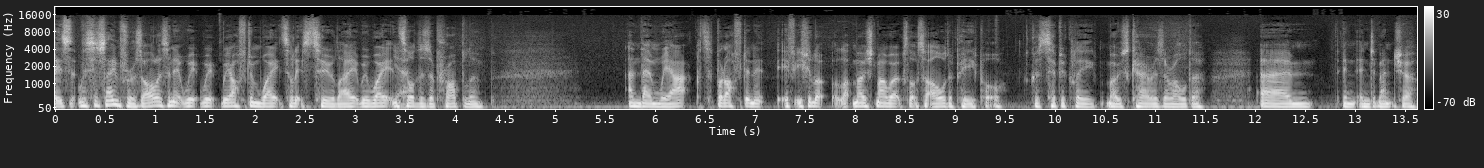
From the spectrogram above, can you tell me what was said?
it's, it's the same for us all, isn't it? We, we, we often wait till it's too late. We wait until Yeah. there's a problem and then we act. But often, it, if, if you look, like most of my work's looked at older people because typically most carers are older um, in, in dementia.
